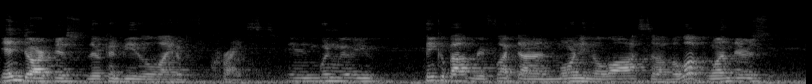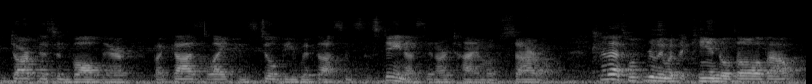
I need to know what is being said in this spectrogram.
in darkness there can be the light of Christ. And when we think about and reflect on mourning the loss of a loved one, there's darkness involved there, but God's light can still be with us and sustain us in our time of sorrow. And that's what, really what the candle is all about.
